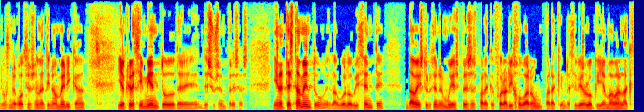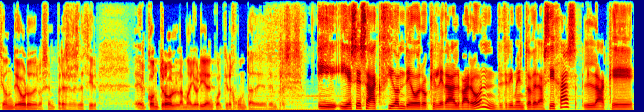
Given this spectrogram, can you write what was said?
los negocios en Latinoamérica y el crecimiento de, sus empresas. Y en el testamento, el abuelo Vicente daba instrucciones muy expresas para que fuera el hijo varón para quien recibiera lo que llamaban la acción de oro de las empresas, es decir, el control, la mayoría en cualquier junta de, empresas. Y, y es esa acción de oro que le da al varón, en detrimento de las hijas, la que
